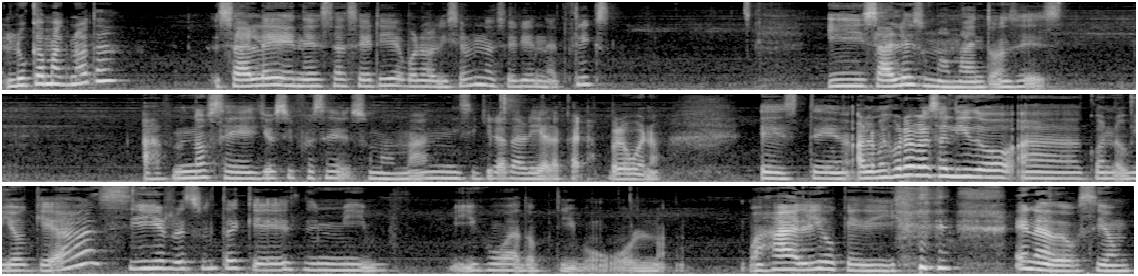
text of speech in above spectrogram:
Luca Magnota sale en esta serie, bueno, le hicieron una serie en Netflix. Y sale su mamá, entonces Ah, no sé, yo si fuese su mamá ni siquiera daría la cara, pero bueno, este, a lo mejor habrá salido a, cuando vio que, ah, sí, resulta que es mi hijo adoptivo o no, ajá, el hijo que di en adopción.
